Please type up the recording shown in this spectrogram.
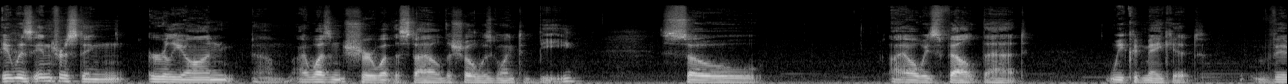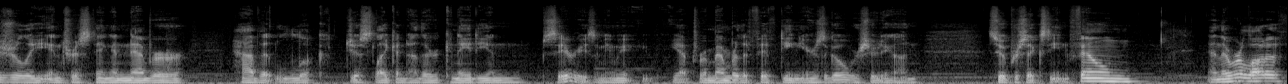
It was interesting early on. Um, I wasn't sure what the style of the show was going to be, so I always felt that we could make it visually interesting and never have it look just like another Canadian series. I mean, we, you have to remember that 15 years ago we're shooting on Super 16 film, and there were a lot of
